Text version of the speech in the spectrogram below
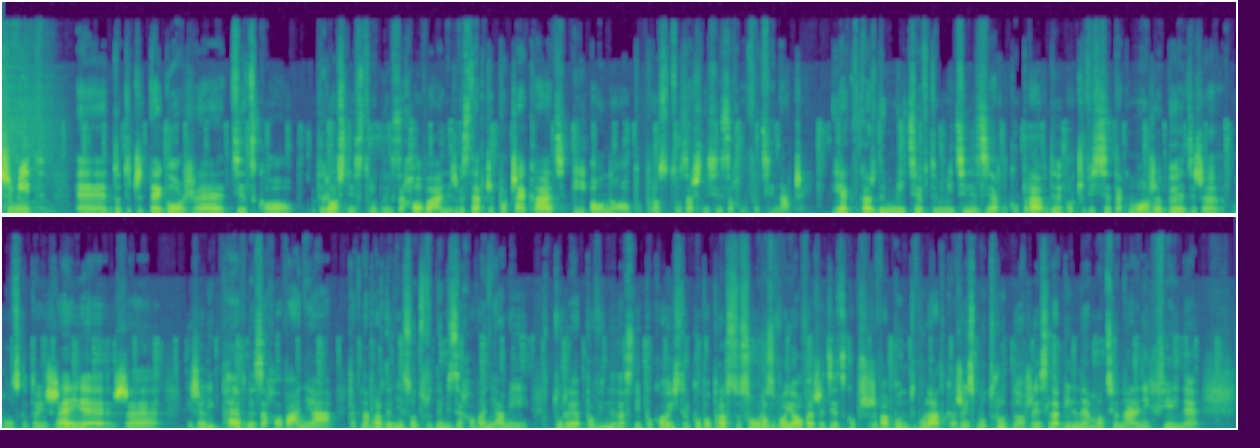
Pierwszy mit e, dotyczy tego, że dziecko wyrośnie z trudnych zachowań, że wystarczy poczekać i ono po prostu zacznie się zachowywać inaczej. Jak w każdym micie, w tym micie jest ziarnko prawdy. Oczywiście tak może być, że mózg dojrzeje, że jeżeli pewne zachowania tak naprawdę nie są trudnymi zachowaniami, które powinny nas niepokoić, tylko po prostu są rozwojowe, że dziecko przeżywa bunt dwulatka, że jest mu trudno, że jest labilne emocjonalnie, chwiejne,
